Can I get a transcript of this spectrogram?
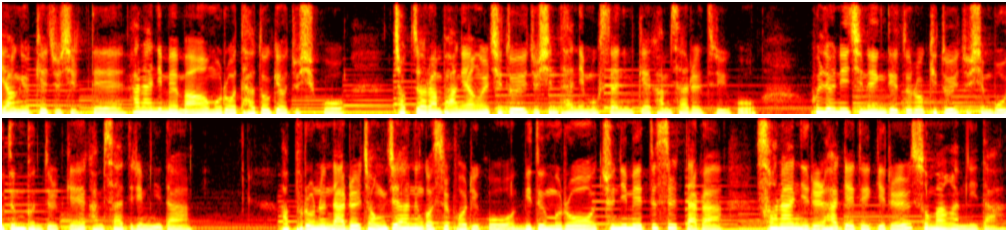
양육해 주실 때 하나님의 마음으로 다독여 주시고 적절한 방향을 지도해 주신 담임 목사님께 감사를 드리고 훈련이 진행되도록 기도해 주신 모든 분들께 감사드립니다. 앞으로는 나를 정죄하는 것을 버리고 믿음으로 주님의 뜻을 따라 선한 일을 하게 되기를 소망합니다.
